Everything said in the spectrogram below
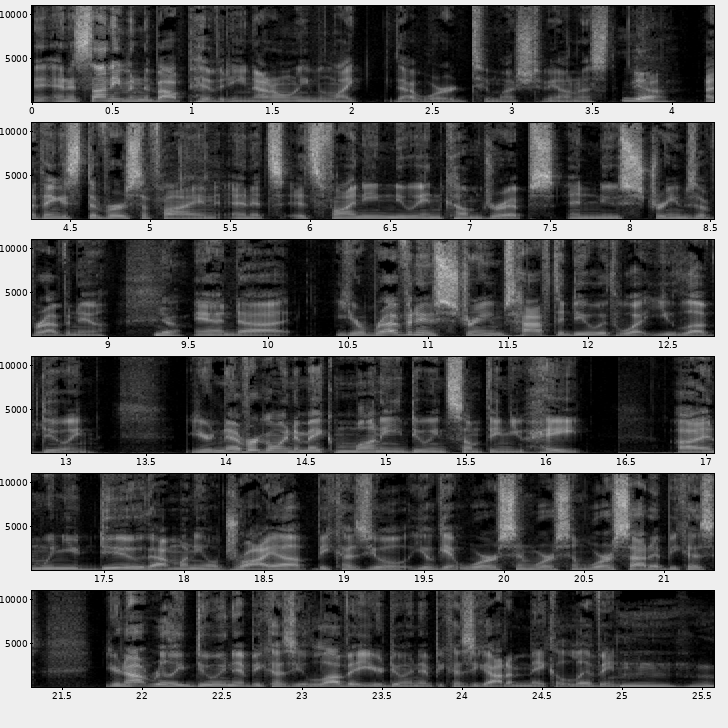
and it's not even about pivoting. I don't even like that word too much, to be honest. Yeah. I think it's diversifying and it's it's finding new income drips and new streams of revenue. Yeah. And uh, your revenue streams have to do with what you love doing. You're never going to make money doing something you hate. Uh, and when you do, that money will dry up because you'll you'll get worse and worse and worse at it because you're not really doing it because you love it. You're doing it because you got to make a living. Mm-hmm.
